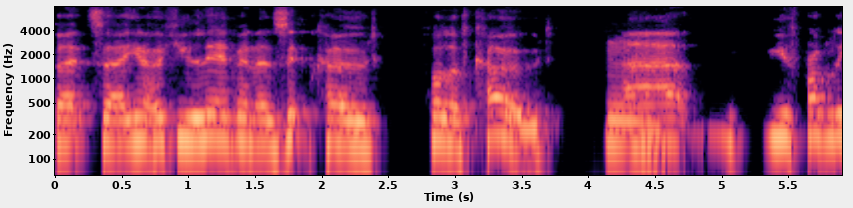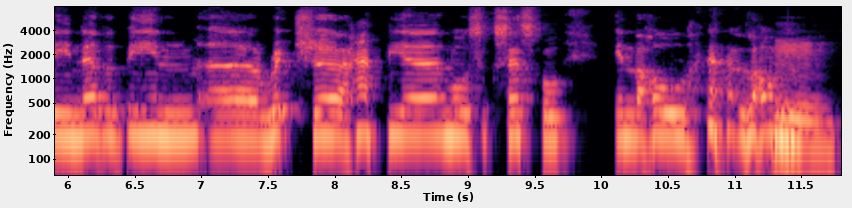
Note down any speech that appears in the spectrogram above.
that, uh, you know, if you live in a zip code full of code, mm. uh, you've probably never been uh, richer, happier, more successful in the whole long mm.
